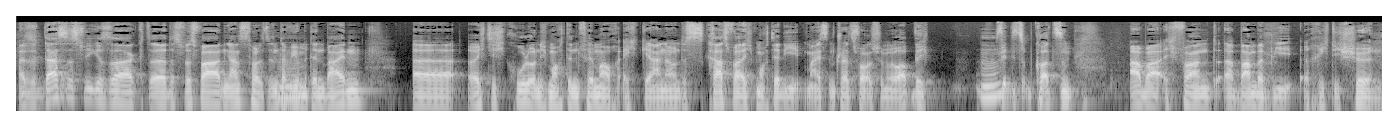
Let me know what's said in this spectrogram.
Also das ist, wie gesagt, äh, das, das war ein ganz tolles Interview Mhm. mit den beiden. Äh, richtig cool und ich mochte den Film auch echt gerne. Und das ist krass, weil ich mochte ja die meisten Transformers-Filme überhaupt nicht. Mhm. Finde ich zum Kotzen. Aber ich fand äh, Bumblebee richtig schön.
